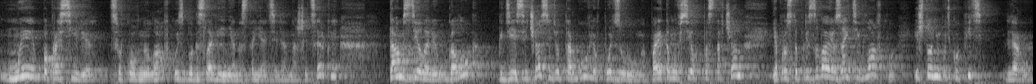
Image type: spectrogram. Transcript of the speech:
мы попросили церковную лавку из благословения настоятеля нашей церкви. Там сделали уголок, где сейчас идет торговля в пользу Ромы. Поэтому всех поставчан я просто призываю зайти в лавку и что-нибудь купить для Ромы.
